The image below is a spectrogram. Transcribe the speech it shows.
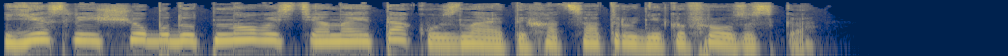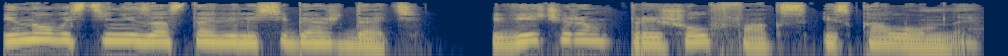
Если еще будут новости, она и так узнает их от сотрудников розыска. И новости не заставили себя ждать. Вечером пришел факс из Коломны.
